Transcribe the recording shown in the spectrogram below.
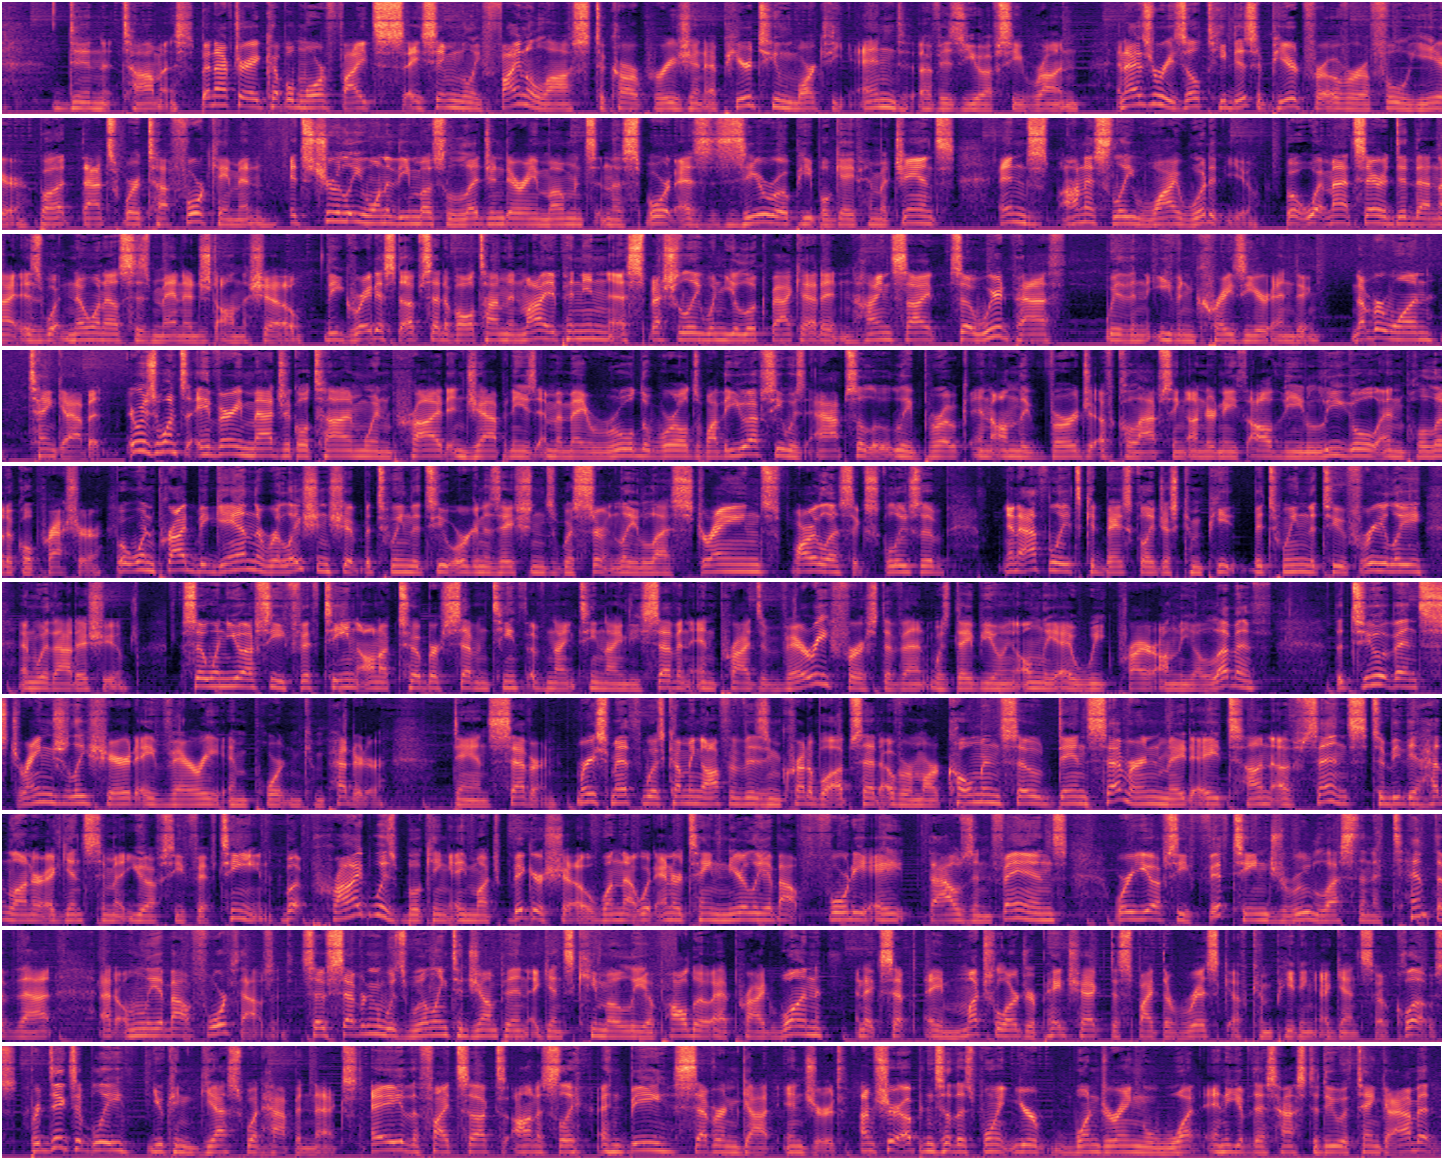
Din Thomas. But after a couple more fights, a seemingly final loss to Karo Parisyan appeared to mark the end of his UFC run. And as a result, he disappeared for over a full year. But that's where TUF 4 came in. It's truly one of the most legendary moments in the sport as zero people gave him a chance, and honestly, why would have you? But what Matt Serra did that night is what no one else has managed on the show. The greatest upset of all time, in my opinion, especially when you look back at it in hindsight. So, Weird Path with an even crazier ending. Number one, Tank Abbott. There was once a very magical time when Pride in Japanese MMA ruled the world while the UFC was absolutely broke and on the verge of collapsing underneath all the legal and political pressure. But when Pride began, the relationship between the two organizations was certainly less strained, far less exclusive, and athletes could basically just compete between the two freely and without issue. So when UFC 15 on October 17th of 1997 and Pride's very first event was debuting only a week prior on the 11th, the two events strangely shared a very important competitor. Dan Severn. Maurice Smith was coming off of his incredible upset over Mark Coleman, so Dan Severn made a ton of sense to be the headliner against him at UFC 15. But Pride was booking a much bigger show, one that would entertain nearly about 48,000 fans, where UFC 15 drew less than a tenth of that at only about 4,000. So Severn was willing to jump in against Kimo Leopoldo at Pride 1 and accept a much larger paycheck despite the risk of competing again so close. Predictably, you can guess what happened next. A, the fight sucked, honestly, and B, Severn got injured. I'm sure up until this point you're wondering what any of this has to do with Tank Abbott.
